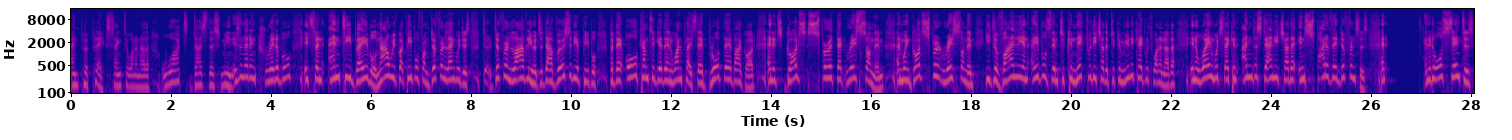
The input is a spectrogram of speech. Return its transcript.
and perplexed, saying to one another, What does this mean? Isn't that incredible? It's an anti Babel. Now we've got people from different languages, d- different livelihoods, a diversity of people, but they all come together in one place. They're brought there by God, and it's God's Spirit that rests on them. And when God's Spirit rests on them, He divinely enables them to connect with each other, to communicate with one another in a way in which they can understand each other in spite of their differences. And, and it all centers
